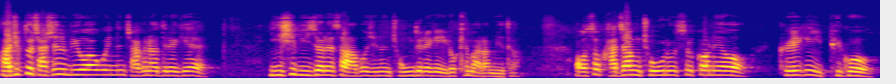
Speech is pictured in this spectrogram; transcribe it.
아직도 자신을 미워하고 있는 작은 아들에게 22절에서 아버지는 종들에게 이렇게 말합니다. 어서 가장 좋은 옷을 꺼내어 그에게 입히고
